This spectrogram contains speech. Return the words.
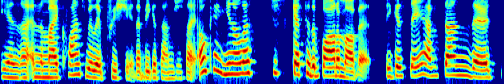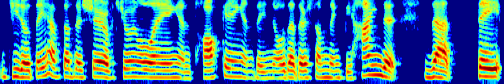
and, and my clients really appreciate that because I'm just like, okay, you know, let's just get to the bottom of it because they have done their, you know, they have done their share of journaling and talking and they know that there's something behind it that they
